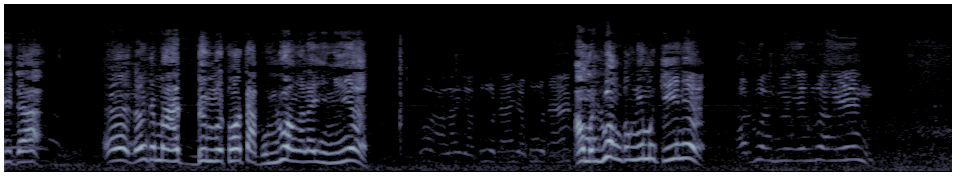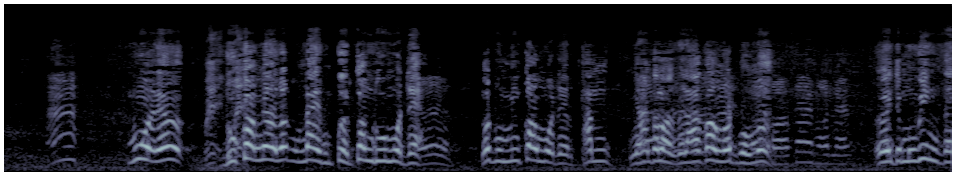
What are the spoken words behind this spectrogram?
ผิดอะเออแล้วจะมาดึงโทรศัพท์ผมล่วงอะไรอย่างเงี้ยอะไรอย่าพูดนะอย่าพูดนะเอามันล่วงตรงนี้เมื่อกี้เนี่ยเอา ล่วงมือเองล่วงเองฮะมั่วแล้วดูกล้องหน้ารถผมได้ผมเปิดกล้องดูหมดแหละเออรถผมมีกล้องหมดเลยทำงานตลอดเวลากล้องรถผมอะสอบได้หมดเลยเออจะมาวิ่งใส่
